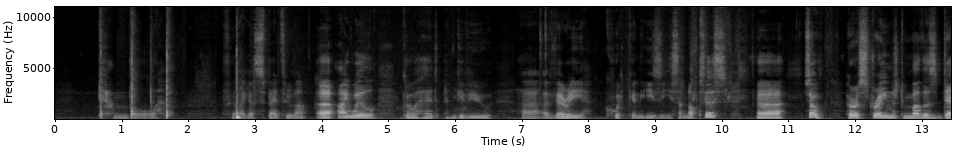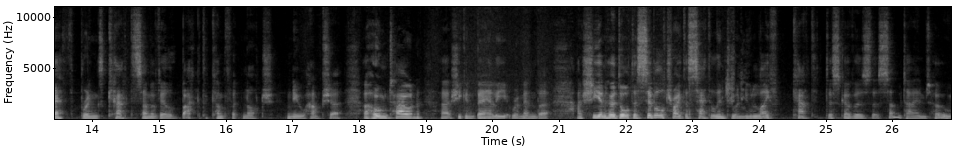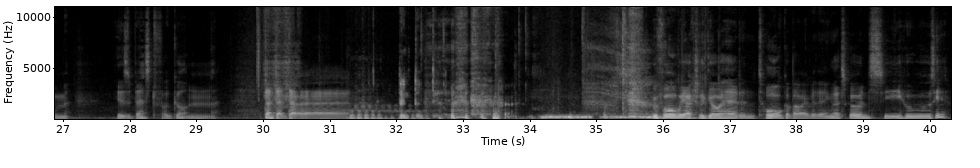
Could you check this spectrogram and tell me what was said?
Campbell. I feel like I sped through that. Uh, I will go ahead and give you uh, a very quick and easy synopsis. Uh, so, her estranged mother's death brings Kat Somerville back to Comfort Notch, New Hampshire, a hometown uh, she can barely remember. As she and her daughter Sybil try to settle into a new life, Kat discovers that sometimes home is best forgotten. Dun dun dun. Dun, dun, dun. Before we actually go ahead and talk about everything, let's go and see who's here.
